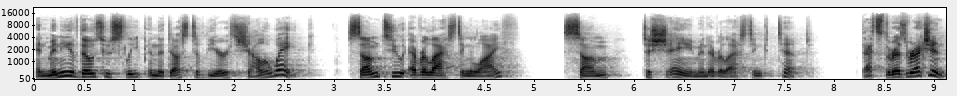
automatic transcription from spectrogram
and many of those who sleep in the dust of the earth shall awake, some to everlasting life, some to shame and everlasting contempt. That's the resurrection.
